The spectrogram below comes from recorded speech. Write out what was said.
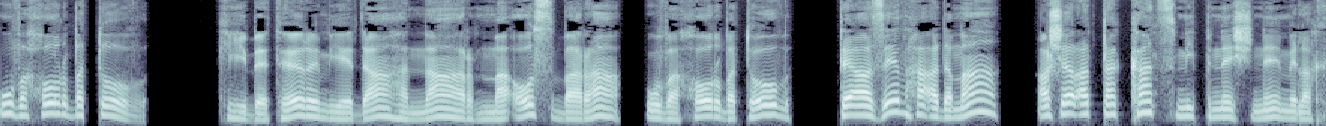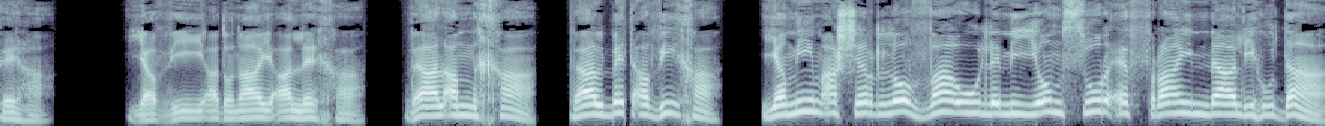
ובחור בטוב. כי בטרם ידע הנער מאוס ברע ובחור בטוב, תעזב האדמה אשר אתה קץ מפני שני מלאכיה. יביא אדוני עליך, ועל עמך, ועל בית אביך, ימים אשר לא באו למיום סור אפרים מעל יהודה,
